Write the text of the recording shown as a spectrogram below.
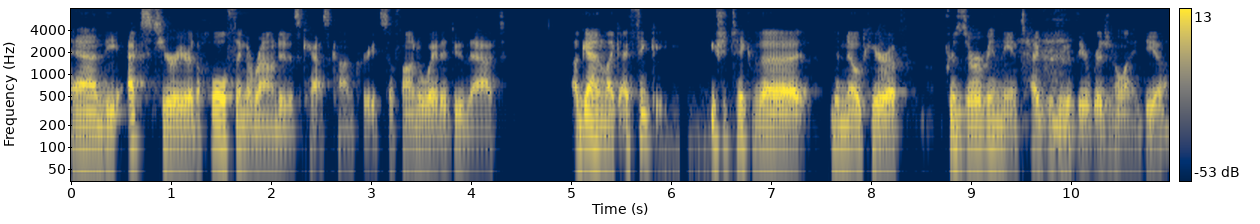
and the exterior, the whole thing around it, is cast concrete. So found a way to do that. Again, like I think you should take the the note here of preserving the integrity of the original idea.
